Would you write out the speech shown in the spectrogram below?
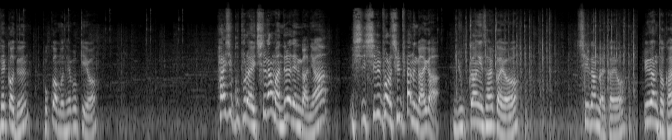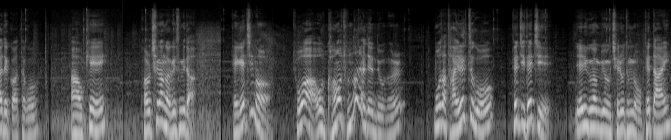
됐거든. 복구 한번 해볼게요. 89%에 7강 만들어야 되는 거 아니야? 11% 실패하는 거 아이가? 6강에서 할까요? 7강 갈까요? 1강 더 가야 될 것 같다고. 아, 오케이. 바로 7강 가겠습니다. 되겠지 뭐. 좋아. 오, 강화 존나 잘 되는데 오늘. 뭐 다 다이렉트고. 됐지, 됐지. 예리금강 비용 재료 등록 됐다잉.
